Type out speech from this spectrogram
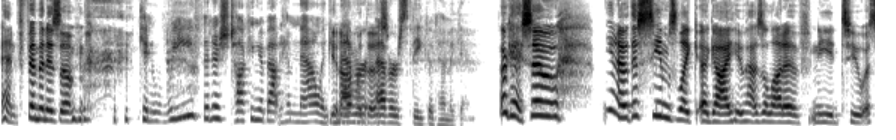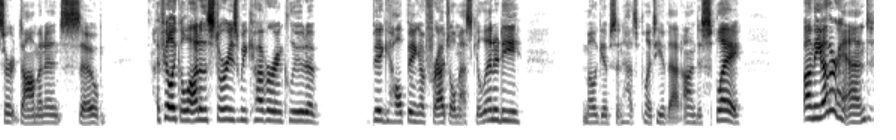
and feminism. Can we finish talking about him now and Get never ever speak of him again? okay, so you know, this seems like a guy who has a lot of need to assert dominance. So I feel like a lot of the stories we cover include a big helping of fragile masculinity. Mel Gibson has plenty of that on display. On the other hand,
